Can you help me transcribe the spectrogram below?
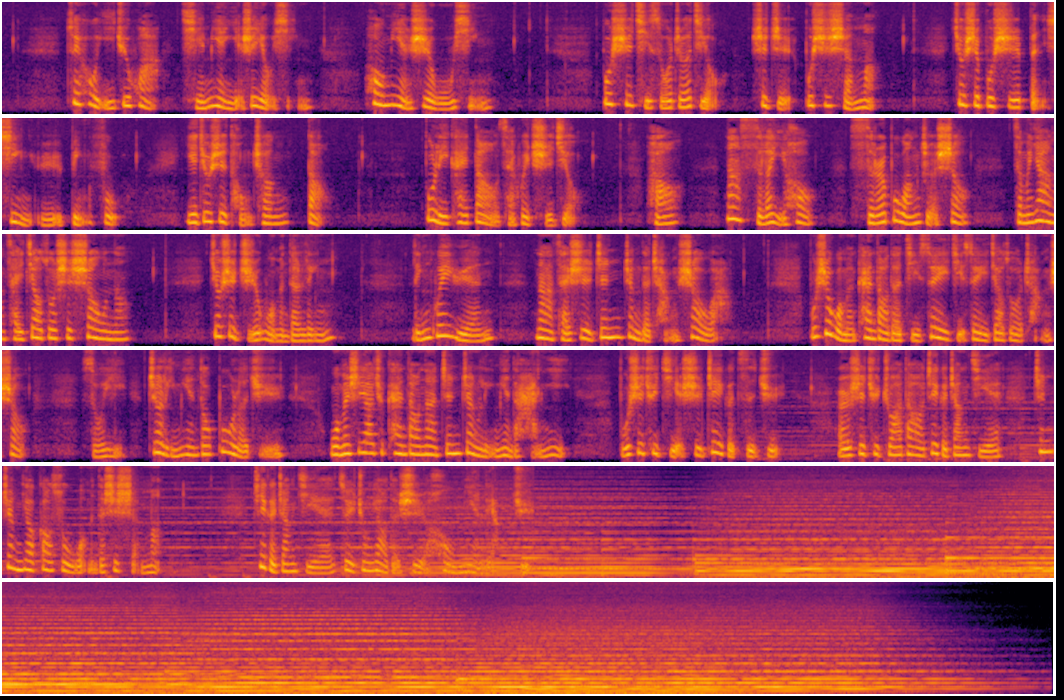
最后一句话前面也是有形，后面是无形。不失其所者久，是指不失什么？就是不失本性与禀赋，也就是统称道。不离开道才会持久。好，那死了以后，死而不亡者寿，怎么样才叫做是寿呢？就是指我们的灵，灵归元，那才是真正的长寿啊！不是我们看到的几岁几岁叫做长寿，所以。这里面都布了局，我们是要去看到那真正里面的含义，不是去解释这个字句，而是去抓到这个章节真正要告诉我们的是什么。这个章节最重要的是后面两句。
